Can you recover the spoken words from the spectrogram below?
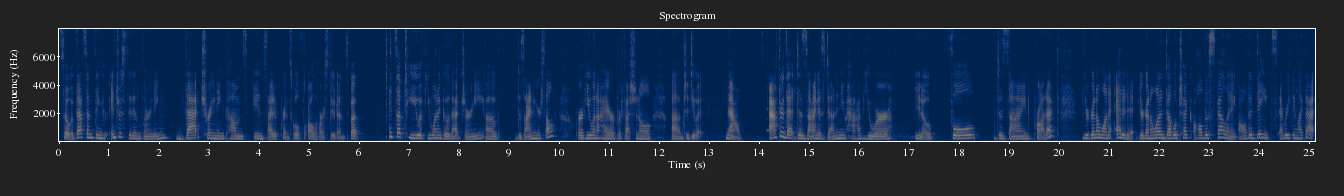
So, if that's something you're interested in learning, that training comes inside of print school for all of our students. But it's up to you if you want to go that journey of designing yourself or if you want to hire a professional um, to do it. Now, after that design is done and you have your, you know, full designed product, you're going to want to edit it. You're going to want to double check all the spelling, all the dates, everything like that.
